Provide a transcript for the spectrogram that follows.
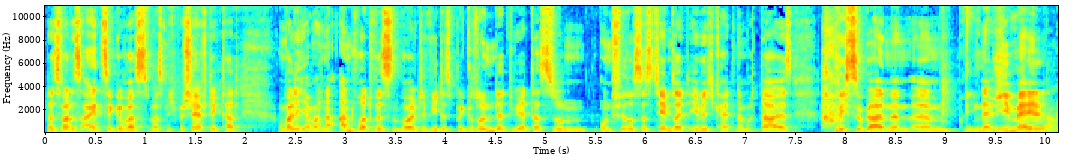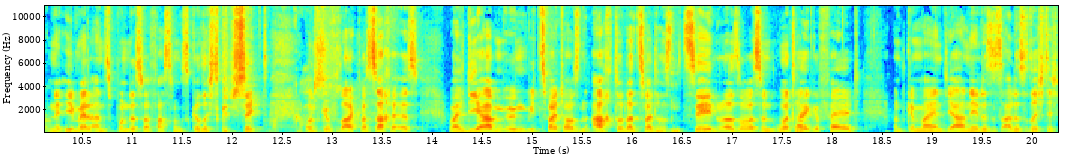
Das war das Einzige, was, was mich beschäftigt hat. Und weil ich einfach eine Antwort wissen wollte, wie das begründet wird, dass so ein unfaires System seit Ewigkeiten einfach da ist, habe ich sogar einen, ähm, eine E-Mail, ja. eine E-Mail ans Bundesverfassungsgericht geschickt oh und gefragt, was Sache ist, weil die haben irgendwie 2008 oder 2010 oder sowas ein Urteil gefällt und gemeint, ja, nee, das ist alles richtig.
